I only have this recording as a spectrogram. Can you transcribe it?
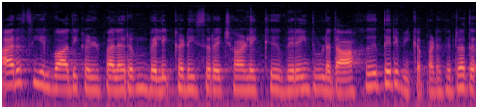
அரசியல்வாதிகள் பலரும் வெலிக்கடை சிறைச்சாலைக்கு விரைந்துள்ளதாக தெரிவிக்கப்படுகிறது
